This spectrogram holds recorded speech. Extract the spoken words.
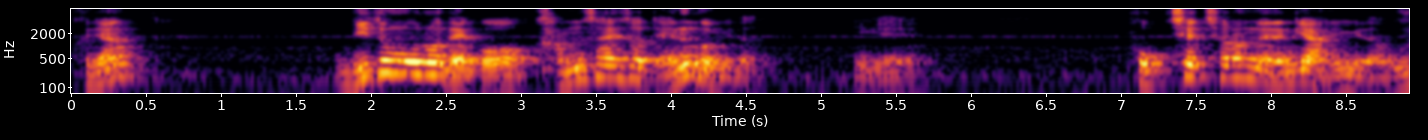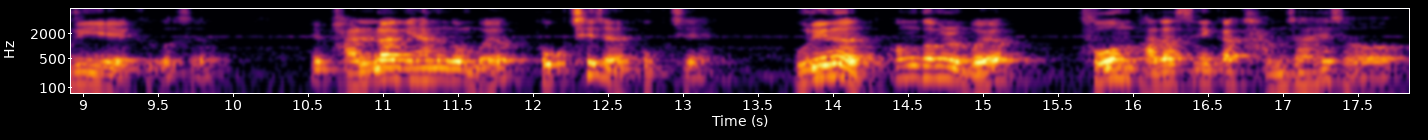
그냥 믿음으로 내고 감사해서 내는 겁니다. 이게 복채처럼 내는 게 아닙니다. 우리의 그것은 발락이 하는 건 뭐예요? 복채잖아요. 복채. 우리는 헌금을 뭐예요? 구원 받았으니까 감사해서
